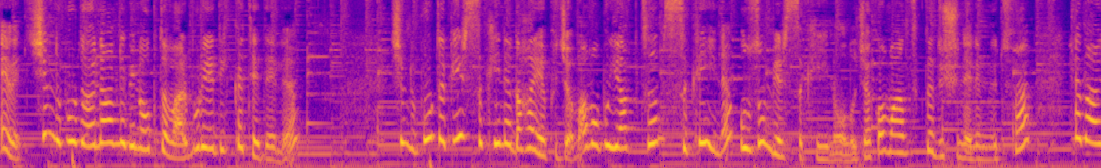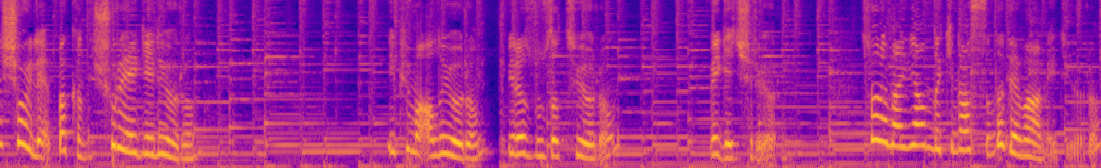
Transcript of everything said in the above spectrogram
Evet, şimdi burada önemli bir nokta var. Buraya dikkat edelim. Burada bir sık iğne daha yapacağım ama bu yaptığım sık iğne uzun bir sık iğne olacak. O mantıkla düşünelim lütfen. Hemen şöyle bakın şuraya geliyorum. İpimi alıyorum, biraz uzatıyorum ve geçiriyorum. Sonra ben yandakini aslında devam ediyorum.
